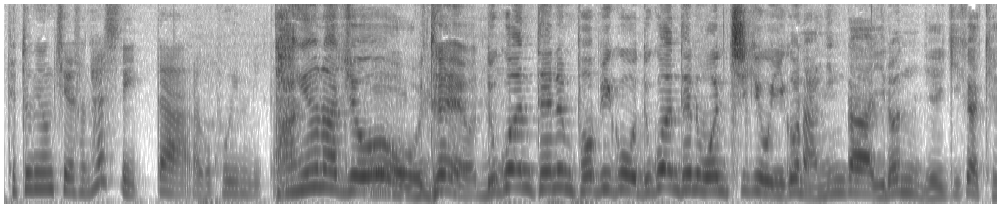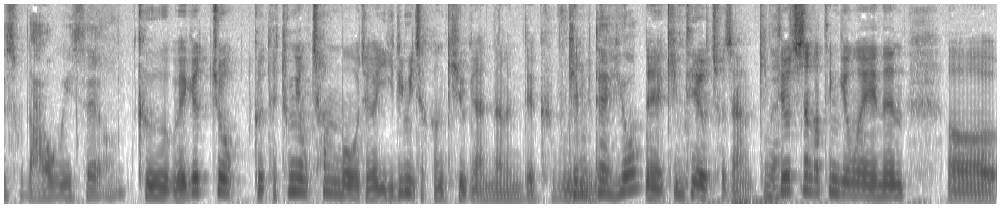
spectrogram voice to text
대통령실에서는 할 수 있다라고 보입니다. 당연하죠. 네. 네. 누구한테는 법이고 누구한테는 원칙이고 이건 아닌가 이런 얘기가 계속 나오고 있어요. 그 외교 쪽 그 대통령 참모 제가 이름이 잠깐 기억이 안 나는데 그분 김태효? 네, 김태효 처장. 김태효 네. 처장 같은 경우에는 어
